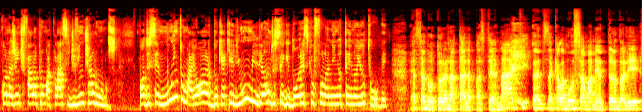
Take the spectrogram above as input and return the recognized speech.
quando a gente fala para uma classe de 20 alunos pode ser muito maior do que aquele um milhão de seguidores que o fulaninho tem no YouTube. Essa é a doutora Natália Pasternak, antes aquela moça amamentando ali,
